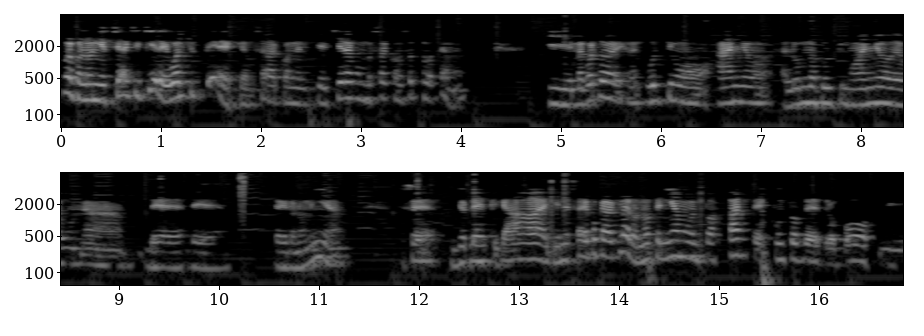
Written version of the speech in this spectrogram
bueno, con la universidad que quiera, igual que ustedes, que, o sea, con el que quiera conversar con nosotros lo hacemos. Y me acuerdo en el último año, alumnos de último año de una de, de, agronomía. Entonces yo les explicaba, y en esa época, claro, no teníamos en todas partes puntos de Dropbox y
